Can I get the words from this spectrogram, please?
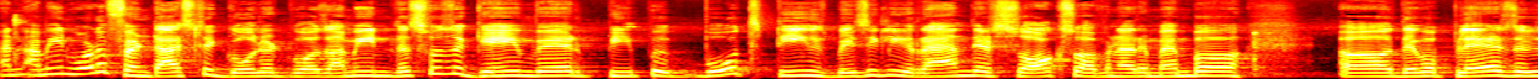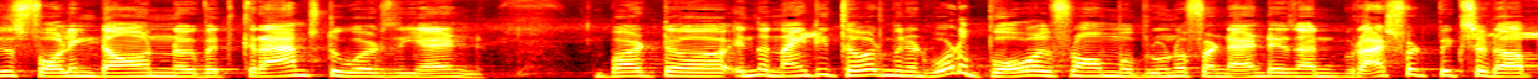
And I mean, what a fantastic goal it was. I mean, this was a game where people, both teams basically ran their socks off. And I remember uh, there were players that were just falling down with cramps towards the end. But uh, in the 93rd minute, what a ball from Bruno Fernandes, and Rashford picks it up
